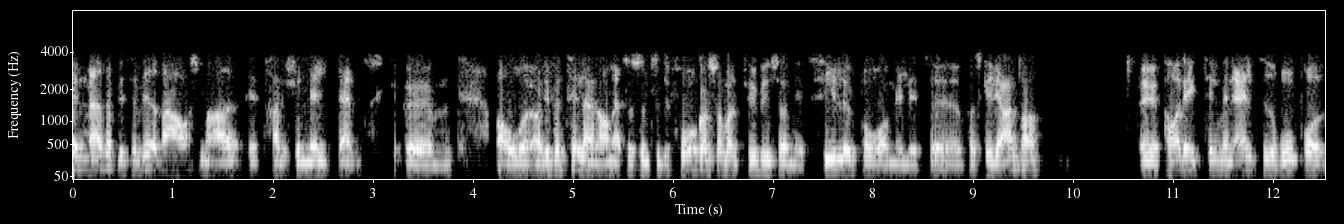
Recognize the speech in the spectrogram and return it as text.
den mad, der blev serveret, var også meget øh, traditionelt dansk. Øh, og, og det fortæller han om, altså sådan til det frokost, så var det typisk sådan et sillebord med lidt øh, forskellige andre øh, pålæg til, men altid rugbrød,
